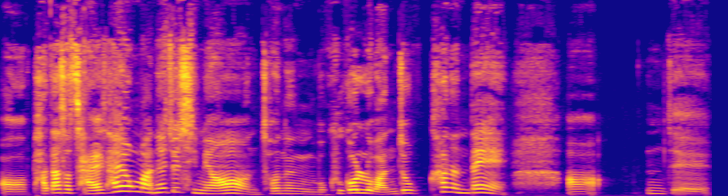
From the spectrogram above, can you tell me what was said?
어, 받아서 잘 사용만 해주시면 저는 뭐 그걸로 만족하는데, 아, 이제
